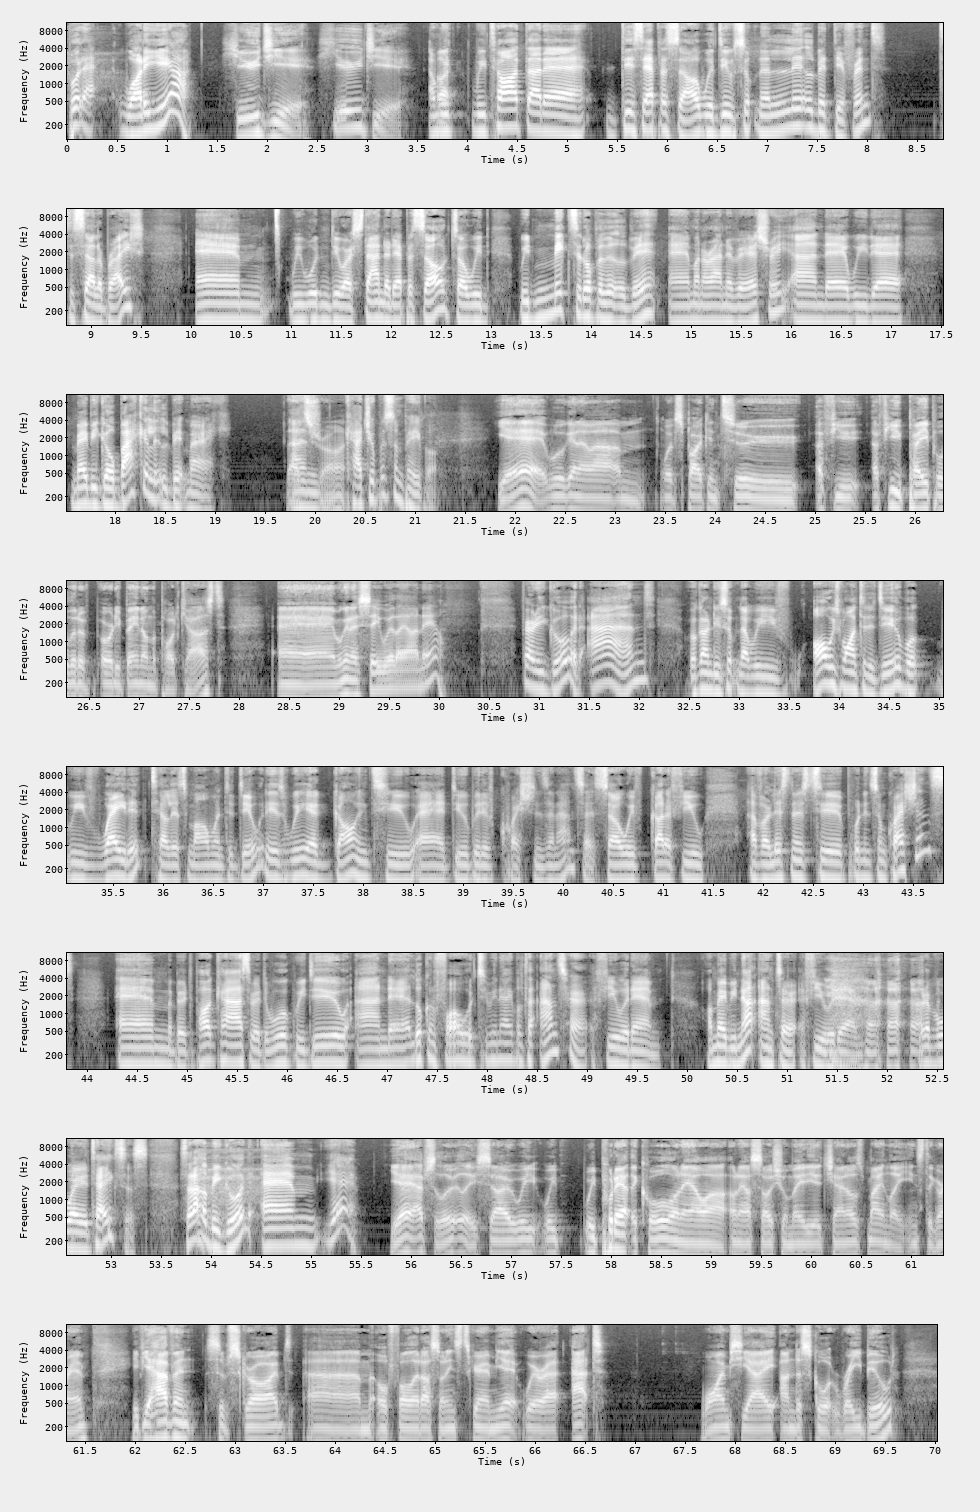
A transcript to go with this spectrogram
But uh, what a year! Huge year. Huge year. And Like- we we thought that uh, this episode we'll do something a little bit different to celebrate. Um, we wouldn't do our standard episode, so we'd we'd mix it up a little bit um, on our anniversary, and uh, we'd uh, maybe go back a little bit, Mark. That's and right. Catch up with some people. Yeah, we're gonna. Um, we've spoken to a few a few people that have already been on the podcast, and we're gonna see where they are now. Very good. And we're going to do something that we've always wanted to do, but we've waited till this moment to do it. Is we are going to uh, do a bit of questions and answers. So we've got a few of our listeners to put in some questions um, about the podcast, about the work we do, and uh, looking forward to being able to answer a few of them. Or maybe not answer a few of them, whatever way it takes us. So that'll be good. Um, yeah, Yeah, absolutely. So we we we put out the call on our uh, on our social media channels, mainly Instagram. If you haven't subscribed um, or followed us on Instagram yet, we're at, at YMCA underscore rebuild,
